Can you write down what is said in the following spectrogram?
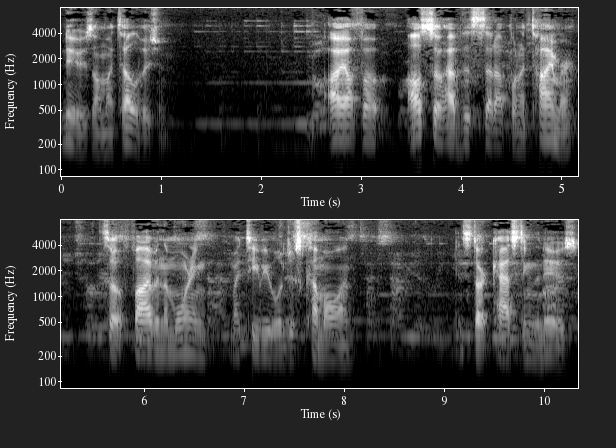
news on my television. I also have this set up on a timer, so at 5 in the morning my TV will just come on and start casting the news.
